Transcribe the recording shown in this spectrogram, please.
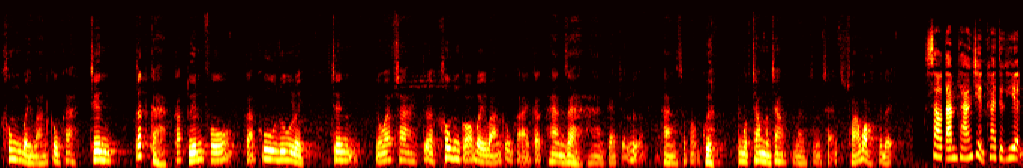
không bày bán công khai trên tất cả các tuyến phố, các khu du lịch trên website, tức là không có bày bán công khai các hàng giả, hàng kém chất lượng, hàng xâm phạm quyền. 100% là chúng sẽ xóa bỏ cái đấy. Sau 8 tháng triển khai thực hiện,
